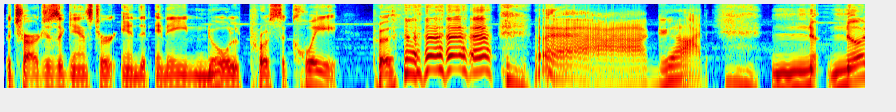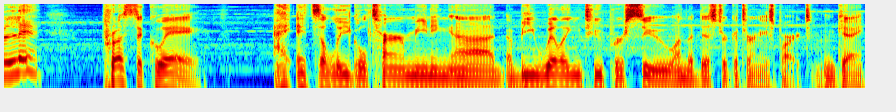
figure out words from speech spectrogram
the charges against her ended in a nolle prosequi. ah, God. nolle prosequi. It's a legal term meaning uh, be willing to pursue on the district attorney's part. Okay.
